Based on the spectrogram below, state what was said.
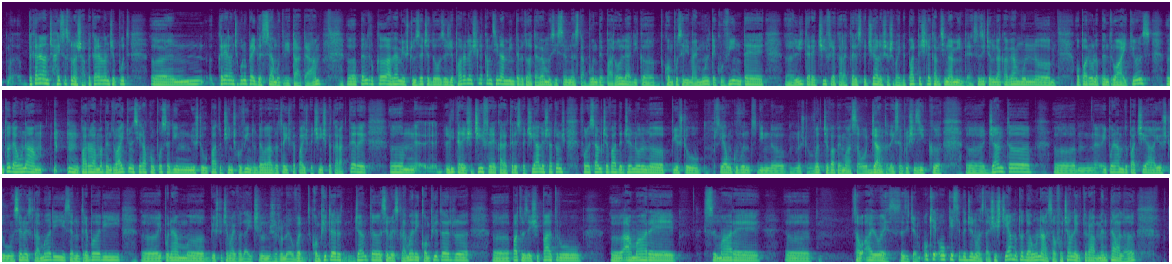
pe care la, hai să spun așa, pe care la început care la început nu prea găseam utilitatea pentru că aveam, eu știu, 10-20 de parole și le cam țineam minte pe toate. Aveam un sistem ăsta bun de parole, adică compuse din mai multe cuvinte, litere, cifre, caractere speciale și așa mai departe și le cam țineam minte. Să zicem, dacă aveam un, o parolă pentru iTunes, întotdeauna parola mea pentru iTunes era compusă din, eu știu, 4-5 cuvinte, undeva la vreo 13, 14, 15 caractere, um, litere și cifre, caractere speciale și atunci foloseam ceva de genul, uh, eu știu, să iau un cuvânt din, uh, nu știu, văd ceva pe masă, o geantă, de exemplu, și zic uh, geantă, îi puneam după aceea, eu știu, un semnul exclamării, semnul întrebării, îi puneam, eu știu ce mai văd aici în jurul meu, văd computer, geantă, semnul exclamării, computer, 44, A mare, S mare, sau iOS, să zicem. O, o chestie de genul ăsta. Și știam întotdeauna, sau făceam lectura mentală,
